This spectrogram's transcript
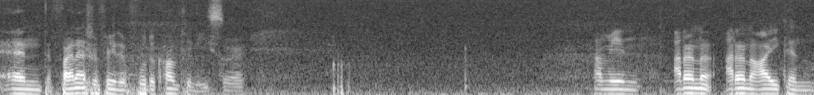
and financial failure for the company so i mean i don't know i don't know how you can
